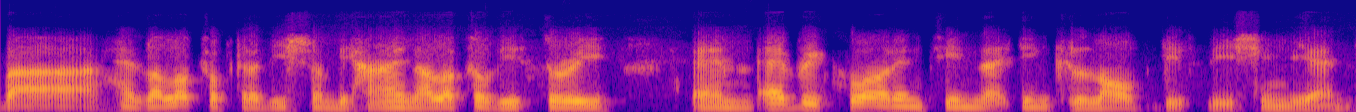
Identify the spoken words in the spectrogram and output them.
but has a lot of tradition behind, a lot of history. And every Florentine, I think, loved this dish in the end.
